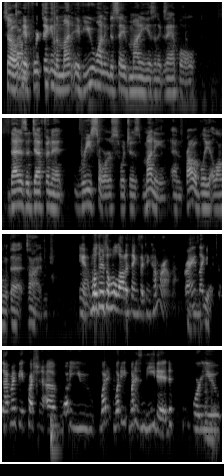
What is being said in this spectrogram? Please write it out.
So Um, if we're taking the money, if you wanting to save money as an example, that is a definite resource, which is money, and probably along with that, time. yeah well there's a whole lot of things that can come around that right Mhm. like Yeah. that might be a question of what do you what what do you, what is needed for you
